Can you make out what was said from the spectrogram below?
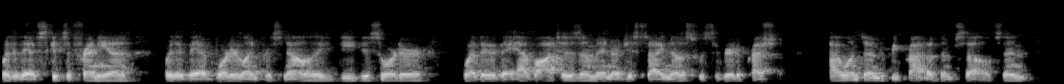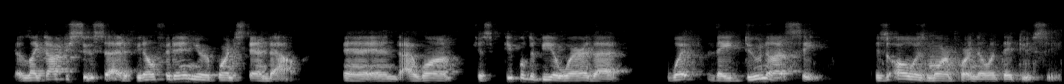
whether they have schizophrenia, whether they have borderline personality disorder, whether they have autism and are just diagnosed with severe depression. I want them to be proud of themselves. And like Dr. Seuss said, if you don't fit in, you're born to stand out. And I want just people to be aware that what they do not see is always more important than what they do see.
